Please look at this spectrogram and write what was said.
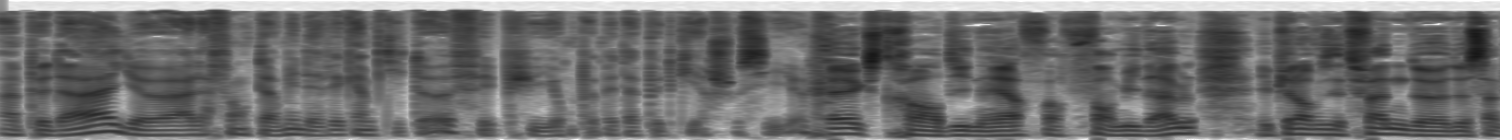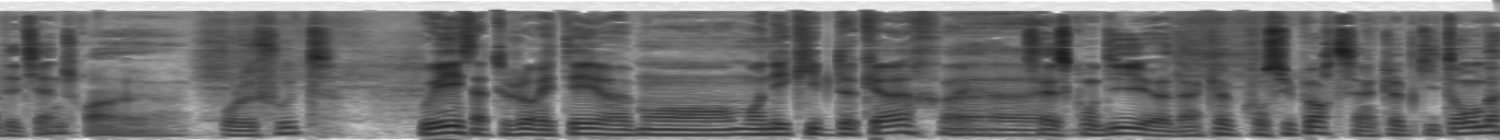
un peu d'ail. À la fin, on termine avec un petit œuf et puis on peut mettre un peu de kirsch aussi. Extraordinaire, formidable. Et puis alors, vous êtes fan de, de Saint-Étienne, je crois, euh, pour le foot. Oui, ça a toujours été euh, mon, mon équipe de cœur. Ouais, euh... C'est ce qu'on dit d'un club qu'on supporte, c'est un club qui tombe.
